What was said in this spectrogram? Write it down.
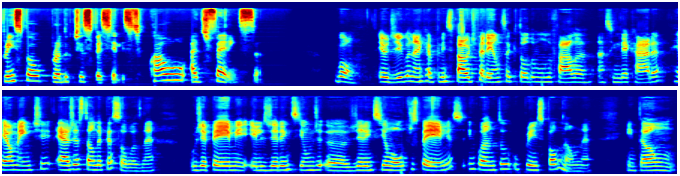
Principal Product Specialist. Qual a diferença? Bom, eu digo, né, que a principal diferença que todo mundo fala assim de cara, realmente é a gestão de pessoas, né? O GPM eles gerenciam, uh, gerenciam outros PMs, enquanto o principal não, né? Então,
